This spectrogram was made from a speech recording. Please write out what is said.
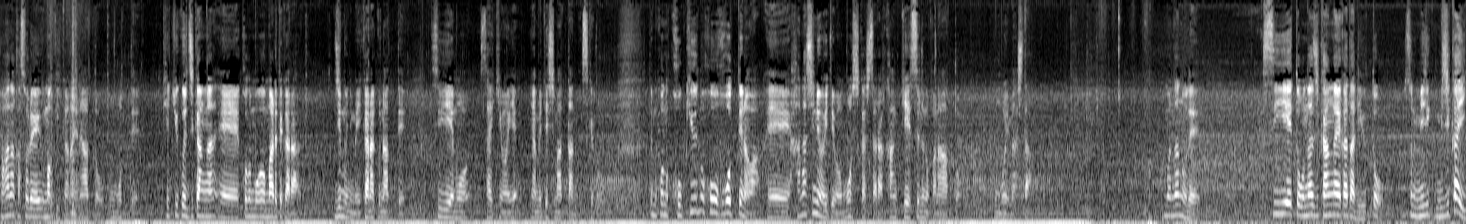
なかなかそれうまくいかないなと思って結局時間が、えー、子供が生まれてからジムにも行かなくなって水泳も最近はやめてしまったんですけどでもこの呼吸の方法っていうのは、えー、話においてももしかしたら関係するのかなと思いました、まあ、なので水泳と同じ考え方で言うとその短い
